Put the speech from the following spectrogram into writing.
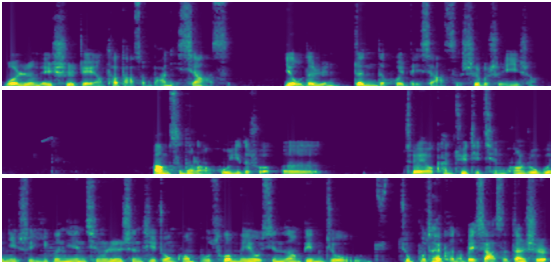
我认为是这样，他打算把你吓死。”有的人真的会被吓死，是不是，医生？阿姆斯特朗狐疑地说：“呃，这要看具体情况。如果你是一个年轻人，身体状况不错，没有心脏病，就就不太可能被吓死。但是，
